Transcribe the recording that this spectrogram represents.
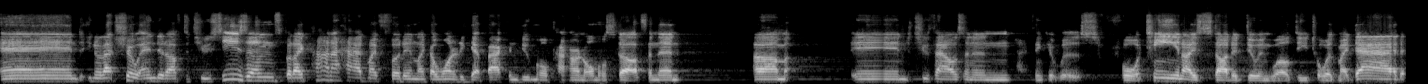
And you know that show ended after two seasons, but I kind of had my foot in, like I wanted to get back and do more paranormal stuff. And then um, in 2000, and I think it was 14, I started doing World Detour with my dad,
